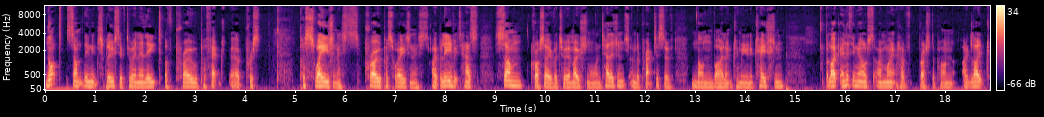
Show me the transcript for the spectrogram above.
not something exclusive to an elite of pro perfect uh, pers- persuasionists, pro persuasionists. I believe it has some crossover to emotional intelligence and the practice of non violent communication. But like anything else I might have brushed upon, I'd like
